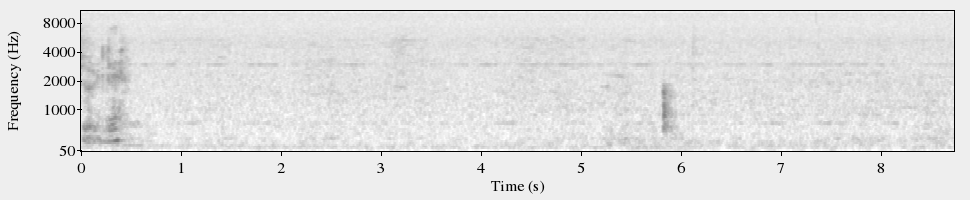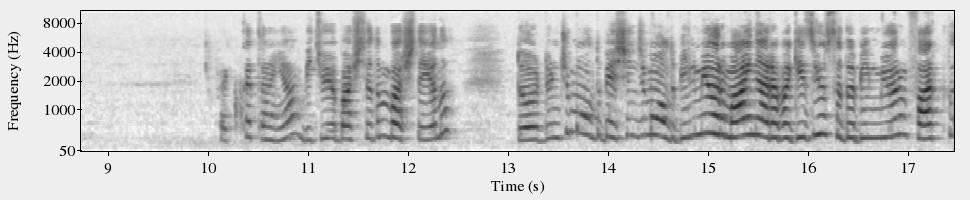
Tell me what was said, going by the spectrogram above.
Şöyle. Hakikaten ya videoya başladım başlayalı. Dördüncü mü oldu beşinci mi oldu bilmiyorum. Aynı araba geziyorsa da bilmiyorum. Farklı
